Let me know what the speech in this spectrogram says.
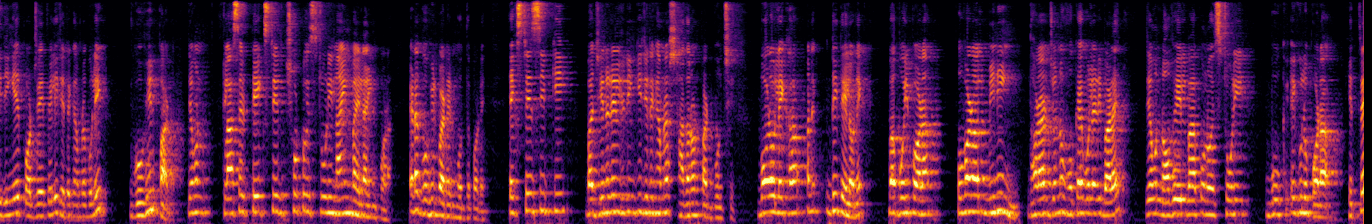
রিডিং এর পর্যায়ে ফেলি, যেটাকে আমরা বলি গভীর পাঠ। যেমন ক্লাসের টেক্সটের ছোট স্টোরি লাইন বাই লাইন পড়া, এটা গভীর পাঠের মধ্যে পড়ে। এক্সটেন্সিভ কি বা জেনারেল রিডিং কি, যেটাকে আমরা সাধারণ পাঠ বলছি। বড় লেখা মানে ডিটেল অনেক, বা বই পড়া। ওভারঅল মিনিং ধরার জন্য ভোকাবুলারি বাড়ায়। যেমন নভেল বা কোনো স্টোরি বুক এগুলো পড়া ক্ষেত্রে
